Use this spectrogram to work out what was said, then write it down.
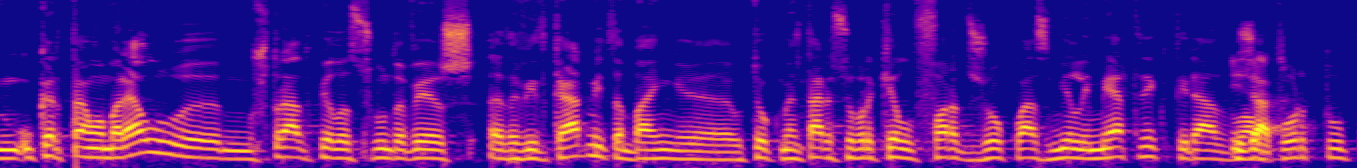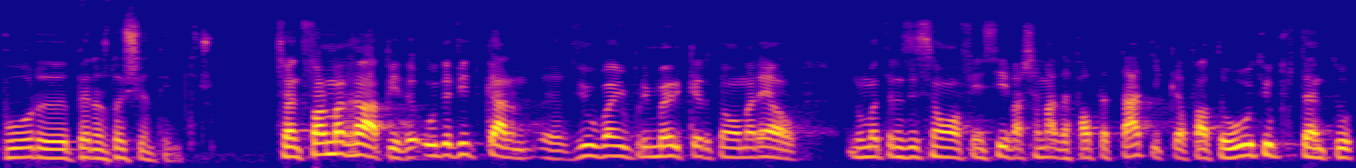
um, o cartão amarelo, um, mostrado pela segunda vez a David Carmo e também uh, o teu comentário sobre aquele fora de jogo quase milimétrico tirado Exato. ao Porto por uh, apenas 2 centímetros. Portanto, de forma rápida, o David Carmo uh, viu bem o primeiro cartão amarelo numa transição ofensiva, a chamada falta tática, a falta útil, portanto,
